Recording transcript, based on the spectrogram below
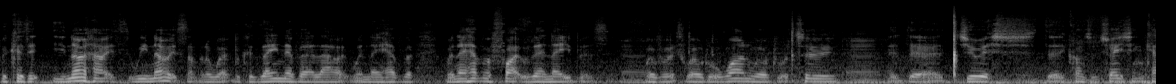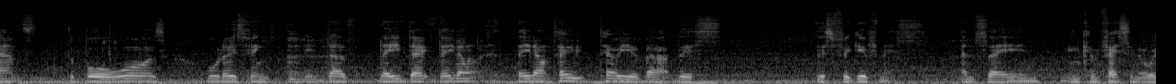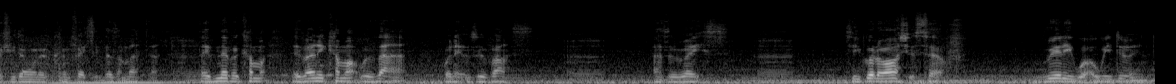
Because it you know how it's we know it's not going to work because they never allow it when they have a when they have a fight with their neighbors whether it's world war one world war two uh, the, the jewish the concentration camps the boer wars all those things. It does they don't they don't they don't tell, tell you about this this forgiveness and saying and confessing or if you don't want to confess it doesn't matter they've never come up they've only come up with that when it was with us uh, as a race. Uh, so you've got to ask yourself really what are we doing?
